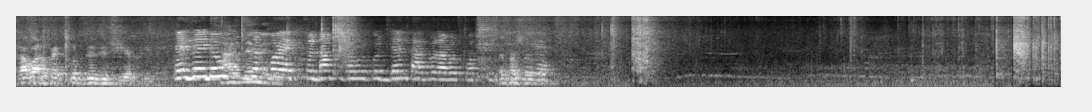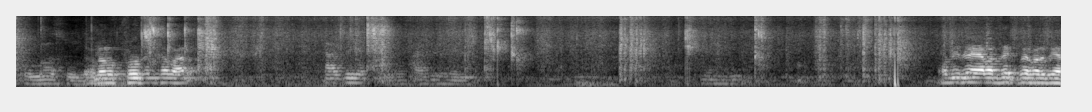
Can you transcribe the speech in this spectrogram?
খাবার প্যাক করে দিয়ে দিছি আর কি। এই যে এটা উপর কয়েকটা ডাবল ডাবল করে দেন তারপর আবার কষ্ট শুরু ফ্রোজেন খাবার আমি যে আবার দেখতে পারবি না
